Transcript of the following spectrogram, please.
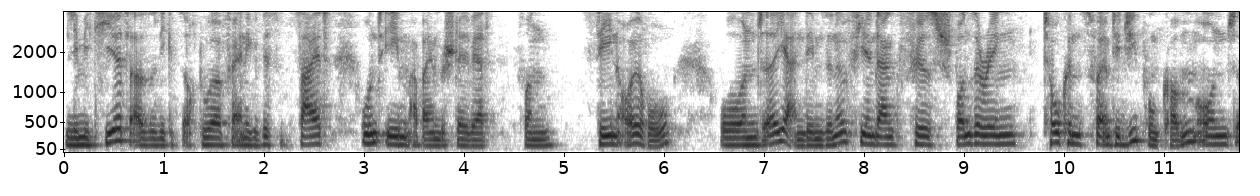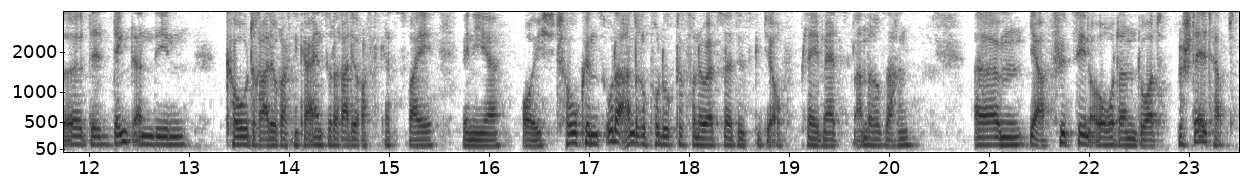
limitiert, also die gibt es auch nur für eine gewisse Zeit und eben ab einem Bestellwert von 10 Euro. Und äh, ja, in dem Sinne, vielen Dank fürs Sponsoring Tokens für MTG.com und äh, denkt an den Code Radio Ravnica 1 oder Radio Ravnica 2, wenn ihr euch Tokens oder andere Produkte von der Webseite, es gibt ja auch Playmats und andere Sachen, ähm, ja, für 10 Euro dann dort bestellt habt.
